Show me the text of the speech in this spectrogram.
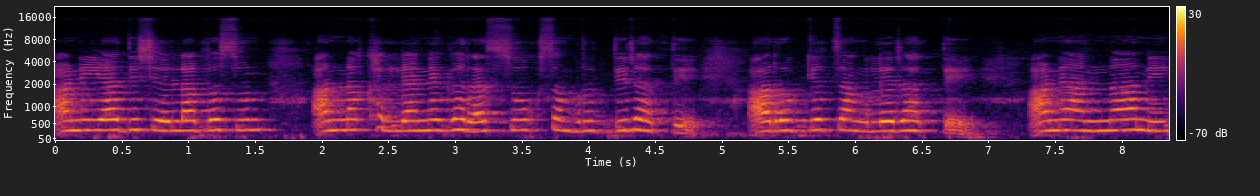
आणि या दिशेला बसून अन्न खाल्ल्याने घरात सुख समृद्धी राहते आरोग्य चांगले राहते आणि अन्न आणि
